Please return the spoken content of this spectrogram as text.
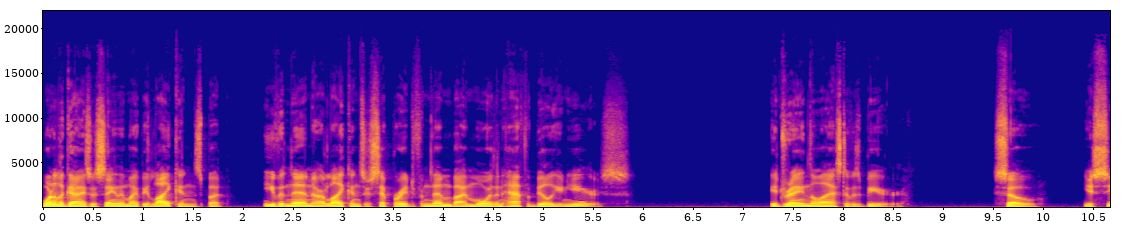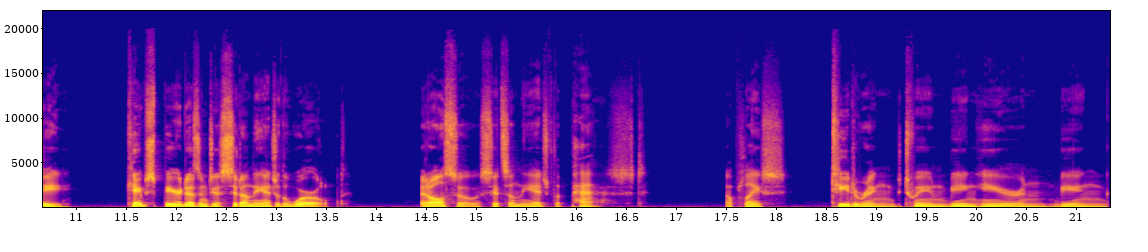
One of the guys was saying they might be lichens, but even then, our lichens are separated from them by more than half a billion years. He drained the last of his beer. So, you see, Cape Spear doesn't just sit on the edge of the world, it also sits on the edge of the past. A place teetering between being here and being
